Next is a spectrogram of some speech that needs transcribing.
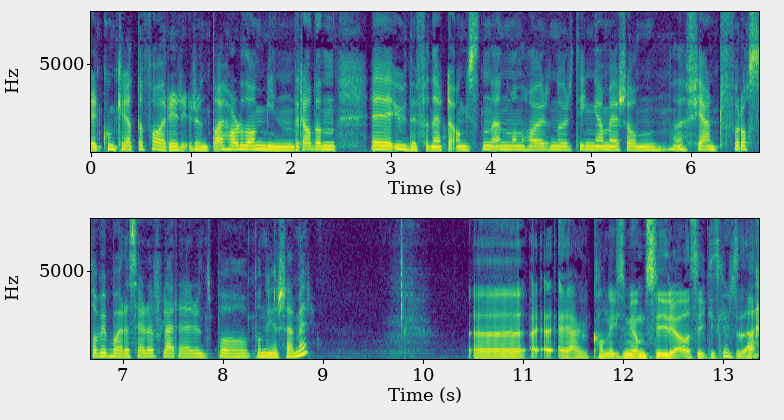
er konkrete farer rundt deg, har du da mindre av den eh, udefinerte angsten enn man har når ting er mer sånn eh, fjernt for oss, og vi bare ser det flere rundt på, på nye skjermer? Eh, jeg, kan ikke så mye om Syria og psykisk helse der,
